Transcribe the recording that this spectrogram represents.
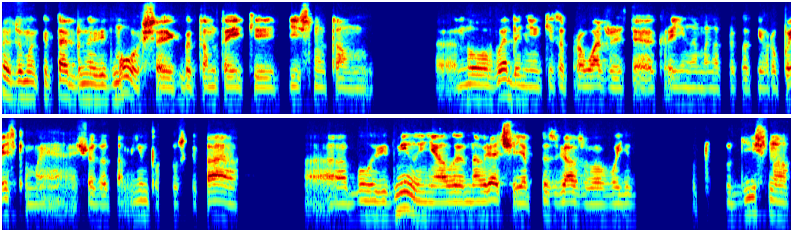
Ну, Я думаю, Китай би не відмовився, якби там деякі дійсно там е, нововведення, які запроваджуються країнами, наприклад, європейськими щодо там імпорту з Китаю, е, були відмінені, але навряд чи я б це зв'язував воєнно. Тобто тут дійсно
